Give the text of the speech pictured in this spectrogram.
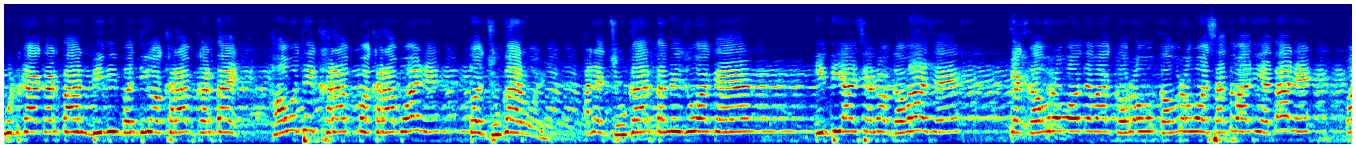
ગુટકા કરતા બીજી બધીઓ ખરાબ કરતા સૌથી ખરાબમાં ખરાબ હોય ને તો જુગાર હોય. અને જુગાર તમે જુઓ કે ઇતિહાસ એનો ગવાહ છે કે કૌરવો દેવા કૌરવો કૌરવો સતવાદી હતા ને, તો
